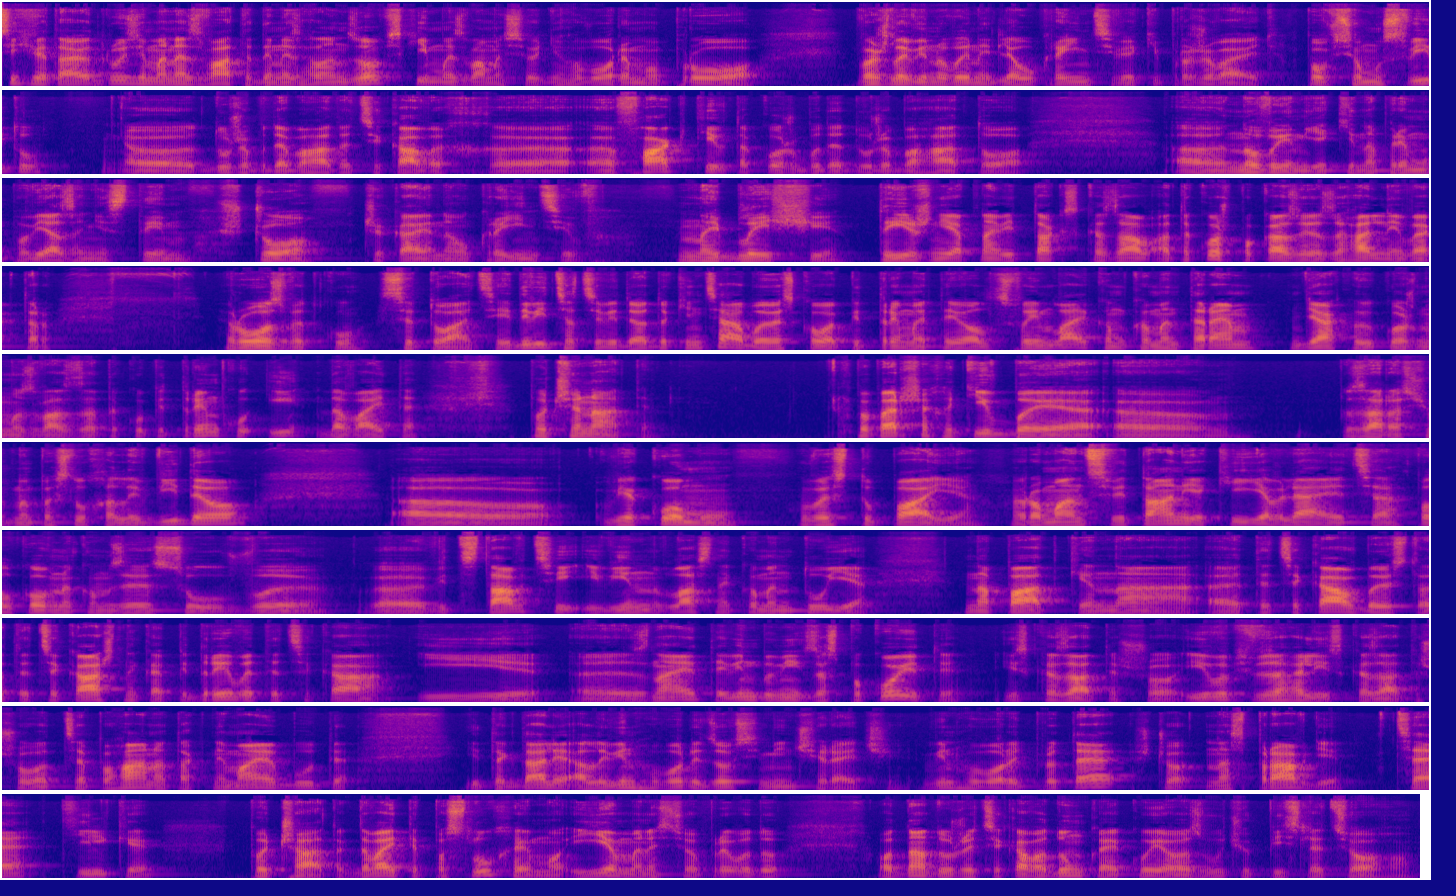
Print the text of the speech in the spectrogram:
Всіх вітаю, друзі. Мене звати Денис Галанзовський. Ми з вами сьогодні говоримо про важливі новини для українців, які проживають по всьому світу. Е, Дуже буде багато цікавих е, е, фактів. Також буде дуже багато новин, які напряму пов'язані з тим, що чекає на українців найближчі тижні, я б навіть так сказав. А також показує загальний вектор розвитку ситуації. Дивіться це відео до кінця, обов'язково підтримайте його своїм лайком, коментарем. Дякую кожному з вас за таку підтримку, і давайте починати. По-перше, хотів би е, зараз, щоб ми послухали відео, е, в якому виступає Роман Світан, який є полковником ЗСУ в е, відставці, і він, власне, коментує нападки на е, ТЦК, вбивство ТЦКшника, підриви ТЦК. І е, знаєте, він би міг заспокоїти і сказати, що і взагалі сказати, що от це погано, так не має бути, і так далі. Але він говорить зовсім інші речі. Він говорить про те, що насправді це тільки початок. Давайте послухаємо. І є в мене з цього приводу одна дуже цікава думка, яку я озвучу після цього.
